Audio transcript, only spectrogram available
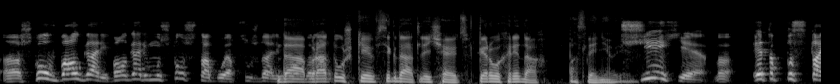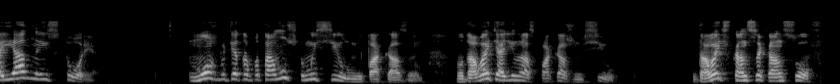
а, что в Болгарии. Болгарию мы что с тобой обсуждали? Да, братушки всегда отличаются в первых рядах в последнее время. Чехия а, – это постоянная история. Может быть, это потому, что мы силу не показываем. Но давайте один раз покажем силу. Давайте в конце концов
